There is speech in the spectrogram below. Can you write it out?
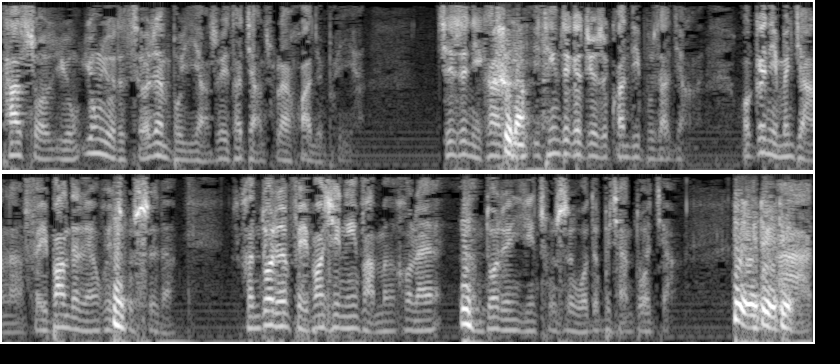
他所拥拥有的责任不一样，所以他讲出来话就不一样。其实你看，一听这个就是观地菩萨讲的。我跟你们讲了，诽谤的人会出事的。很多人诽谤心灵法门，后来嗯很多人已经出事，我都不想多讲。对对对，啊，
